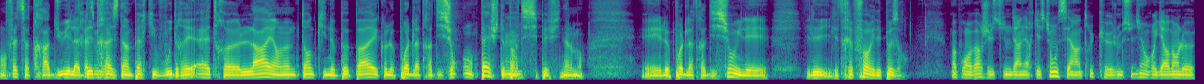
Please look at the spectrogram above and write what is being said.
en fait, ça traduit la détresse d'un père qui voudrait être euh, là et en même temps qui ne peut pas et que le poids de la tradition empêche de Mhm. participer finalement. Et le poids de la tradition, il est, il est, il est très fort, il est pesant. Moi, pour ma part, j'ai juste une dernière question. C'est un truc que je me suis dit en regardant le,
